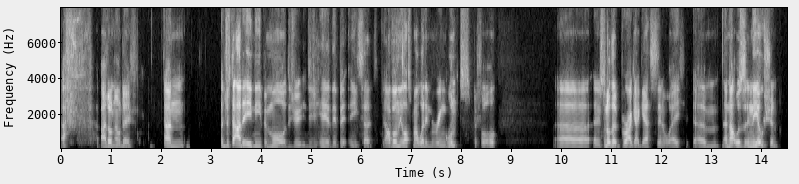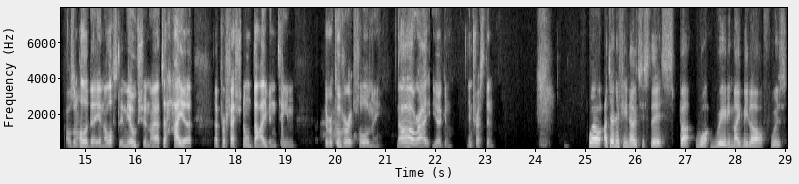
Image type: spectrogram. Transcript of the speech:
I don't know, Dave. And just to add in even more, did you did you hear the bit he said? I've only lost my wedding ring once before. Uh, it's another brag, I guess, in a way. Um, and that was in the ocean. I was on holiday and I lost it in the ocean. I had to hire a professional diving team to recover it for me. Oh, right, Jurgen. Interesting. Well, I don't know if you noticed this, but what really made me laugh was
